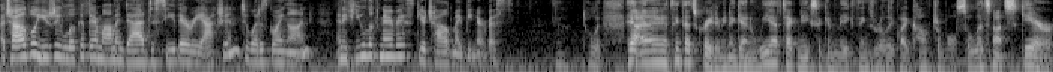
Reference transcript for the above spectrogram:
A child will usually look at their mom and dad to see their reaction to what is going on. And if you look nervous, your child might be nervous. Totally. Yeah, and I think that's great. I mean, again, we have techniques that can make things really quite comfortable. So let's not scare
